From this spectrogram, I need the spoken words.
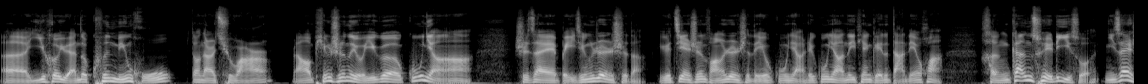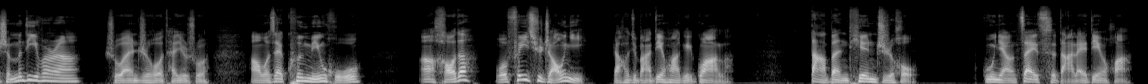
呃颐和园的昆明湖，到那儿去玩然后平时呢有一个姑娘啊，是在北京认识的一个健身房认识的一个姑娘。这姑娘那天给他打电话，很干脆利索：“你在什么地方啊？”说完之后他就说：“啊我在昆明湖。”啊好的，我飞去找你。然后就把电话给挂了。大半天之后，姑娘再次打来电话：“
